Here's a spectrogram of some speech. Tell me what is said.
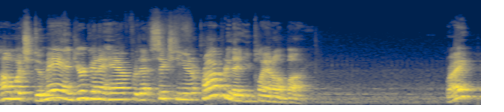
how much demand you're going to have for that 60 unit property that you plan on buying. Right?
